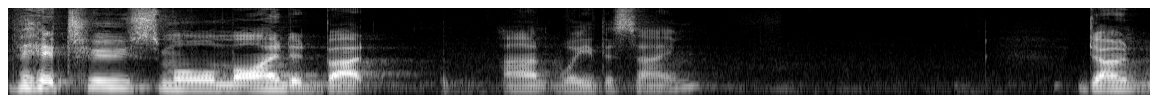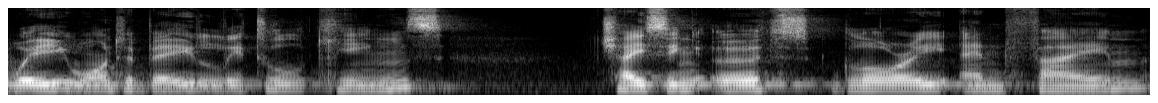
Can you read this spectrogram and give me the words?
They're too small minded, but aren't we the same? Don't we want to be little kings, chasing earth's glory and fame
